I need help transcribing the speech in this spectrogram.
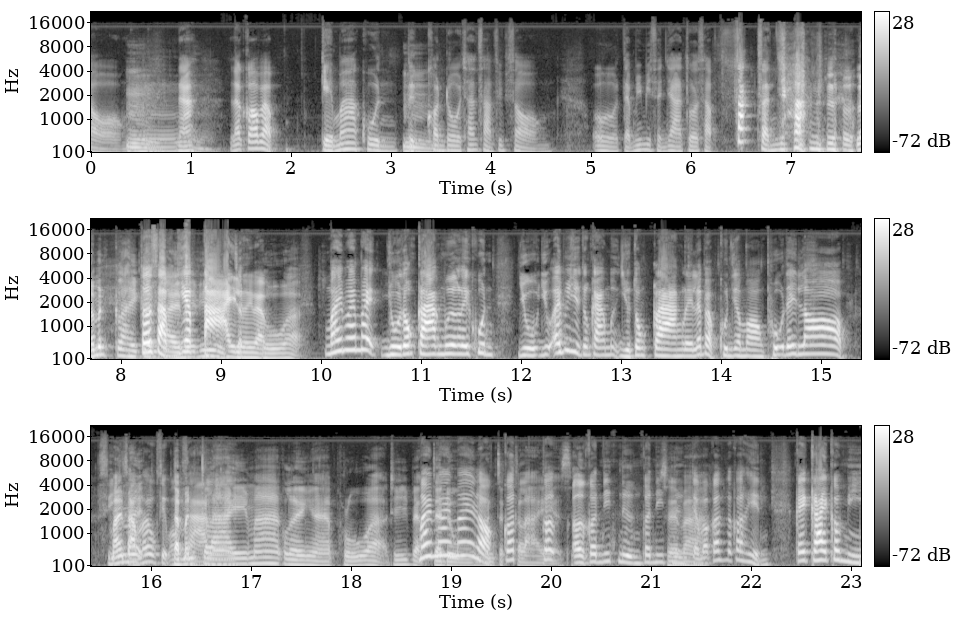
32อืมนะ แล้วก็แบบ เก๋มากคุณตึกอืมคอนโดชั้น 32 เออ แต่ไม่มีสัญญาณโทรศัพท์สักสัญญาณเลยแล้วมันไกลกินโทรศัพท์ไปไหมเงียบพี่ตายเลยแบบจากรู้อะไม่ไม่ไม่อยู่ตรงกลางเมืองเลยคุณอยู่อยู่ไอ้ยไม่อยู่ตรงกลางเมืองอยู่ตรงกลางเลยแล้วแบบคุณจะมองพลุได้รอบสี่ไม่สาไม่มร้อยหกสิบองแต่มันศาไกลเลยมากเลยไงพลุอะที่แบบไม่จะไม่ดูไม่หรอกนจะก็ไกลก็อะสิเออก็นิดนึงก็นิดนึงใช่ปะแต่ว่าก็ก็เห็นใกล้ๆก็มี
